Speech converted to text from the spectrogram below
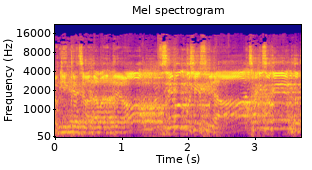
여기까지 만나봤는데요. 세 분 모시겠습니다. 자기소개 부탁드릴게요.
